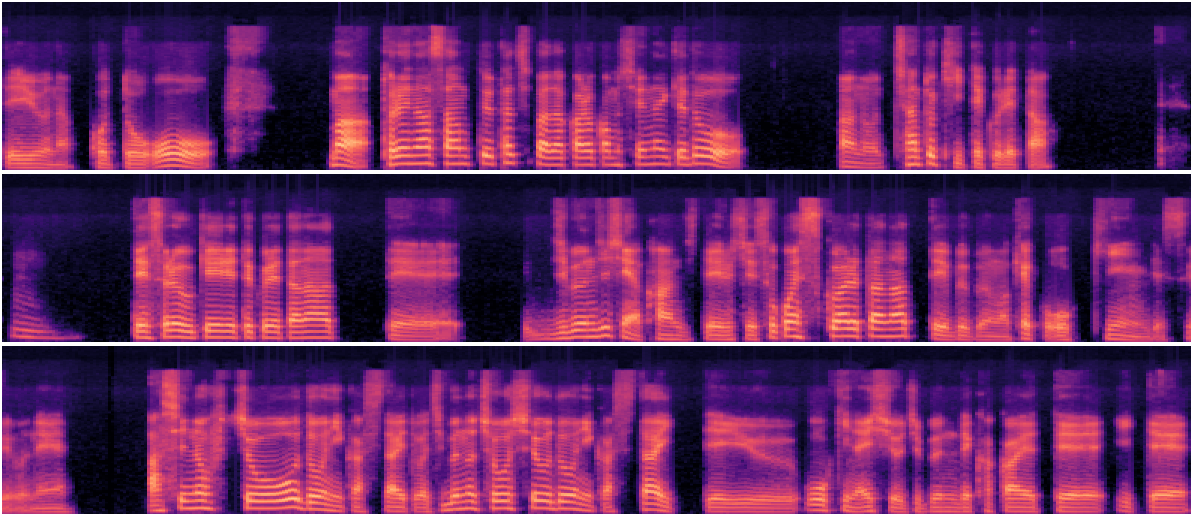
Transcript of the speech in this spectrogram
ていうようなことを、まあ、トレーナーさんっていう立場だからかもしれないけど、あの、ちゃんと聞いてくれた。うん。で、それを受け入れてくれたなって、自分自身は感じているし、そこに救われたなっていう部分は結構大きいんですよね。足の不調をどうにかしたいとか、自分の調子をどうにかしたいっていう大きな意思を自分で抱えていて、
